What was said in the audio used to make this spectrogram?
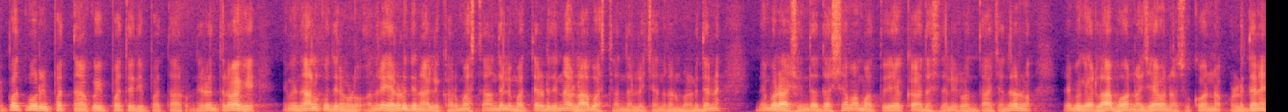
ಇಪ್ಪತ್ತ್ಮೂರು ಇಪ್ಪತ್ತ್ನಾಲ್ಕು ಇಪ್ಪತ್ತೈದು, ಇಪ್ಪತ್ತಾರು. ನಿರಂತರವಾಗಿ ನಿಮಗೆ ನಾಲ್ಕು ದಿನಗಳು, ಅಂದರೆ ಎರಡು ದಿನ ಅಲ್ಲಿ ಕರ್ಮಸ್ಥಾನದಲ್ಲಿ, ಮತ್ತೆರಡು ದಿನ ಲಾಭ ಸ್ಥಾನದಲ್ಲಿ ಚಂದ್ರನ ಮಾಡಿದ್ದಾನೆ ನಿಮ್ಮ ರಾಶಿಯಿಂದ ದಶಮ ಮತ್ತು ಏಕಾದಶದಲ್ಲಿರುವಂತಹ ಚಂದ್ರನು ನಿಮಗೆ ಲಾಭವನ್ನು, ಜಯವನ್ನು, ಸುಖವನ್ನು ಕೊಂಡಿದ್ದಾನೆ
